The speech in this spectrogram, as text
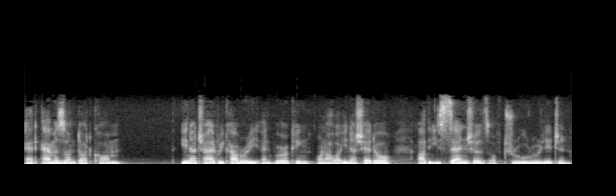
at Amazon.com, Inner Child Recovery and Working on Our Inner Shadow are the essentials of true religion.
